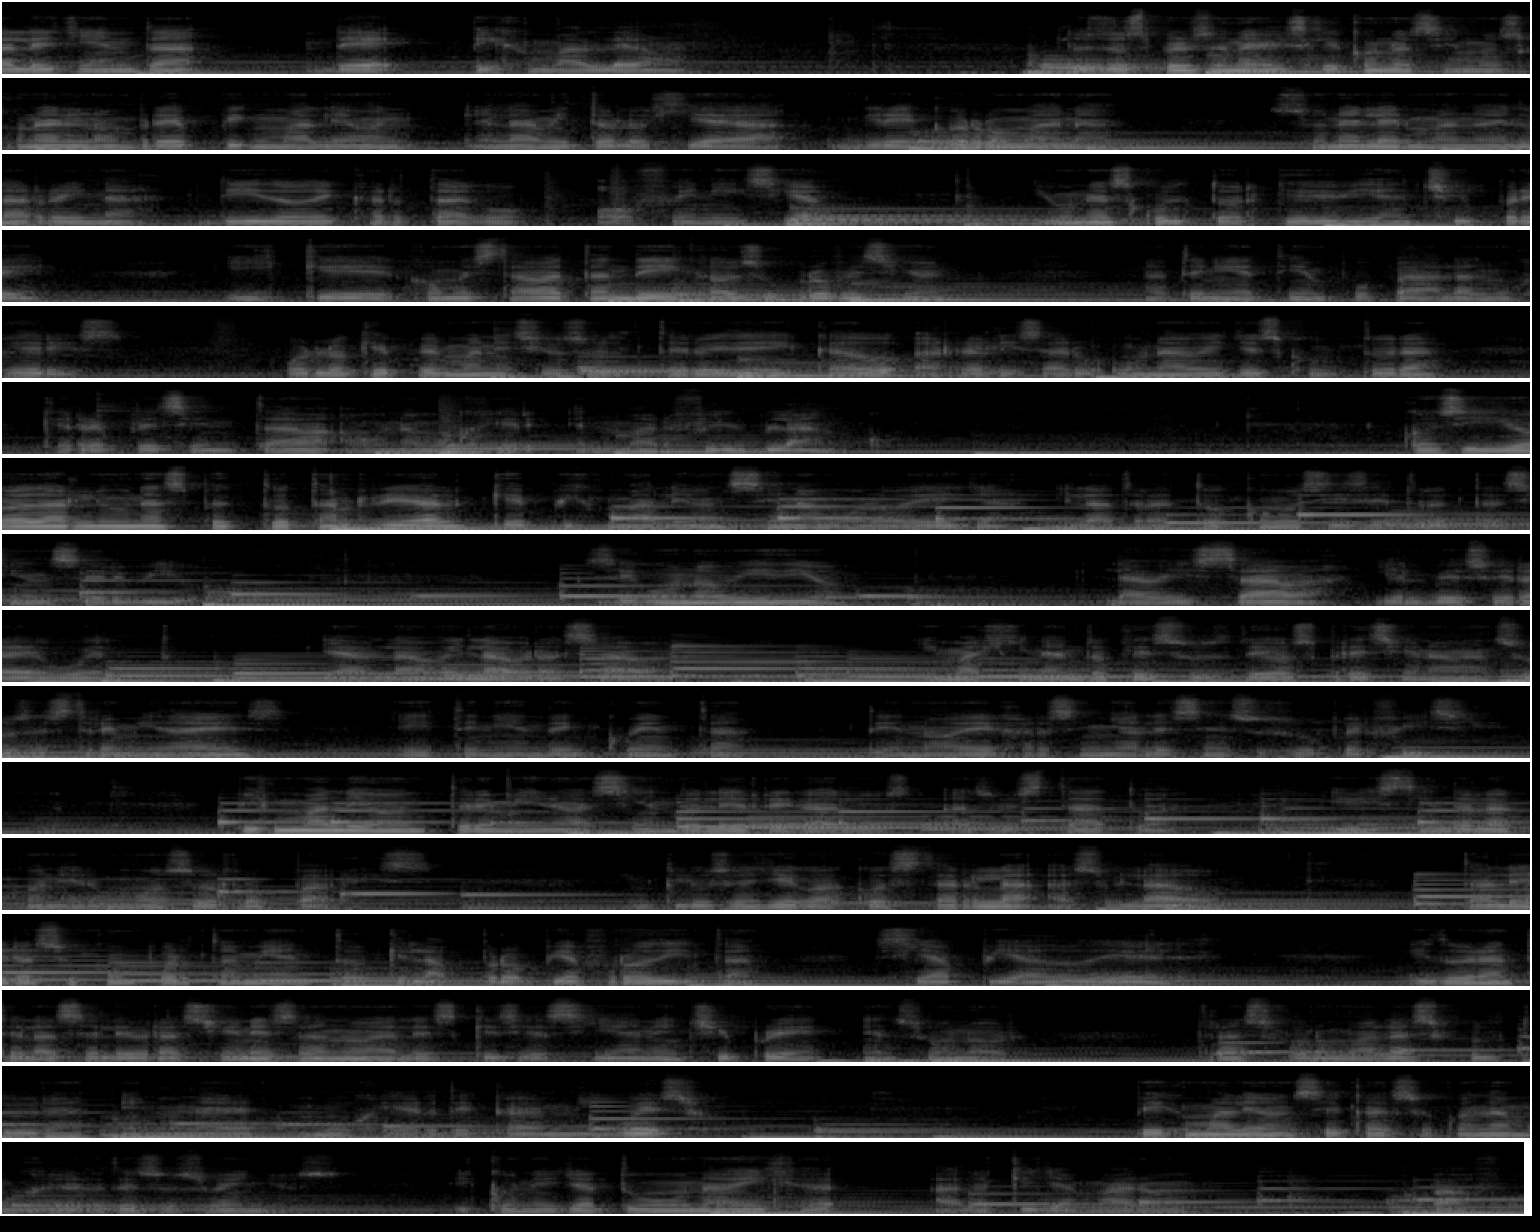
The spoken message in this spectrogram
la leyenda de Pigmaleón. Los dos personajes que conocemos con el nombre de Pigmaleón en la mitología greco-romana son el hermano de la reina Dido de Cartago o Fenicia y un escultor que vivía en Chipre y que, como estaba tan dedicado a su profesión, no tenía tiempo para las mujeres, por lo que permaneció soltero y dedicado a realizar una bella escultura que representaba a una mujer en marfil blanco. Consiguió darle un aspecto tan real que Pigmalión se enamoró de ella y la trató como si se tratase un ser vivo. Según Ovidio, la besaba y el beso era devuelto, le hablaba y la abrazaba, imaginando que sus dedos presionaban sus extremidades y teniendo en cuenta de no dejar señales en su superficie. Pigmaleón terminó haciéndole regalos a su estatua y vistiéndola con hermosos ropajes. Incluso llegó a acostarla a su lado. Tal era su comportamiento que la propia Afrodita se apiadó de él. Y durante las celebraciones anuales que se hacían en Chipre en su honor, transformó la escultura en una mujer de carne y hueso. Pigmaleón se casó con la mujer de sus sueños y con ella tuvo una hija a la que llamaron Pafos.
